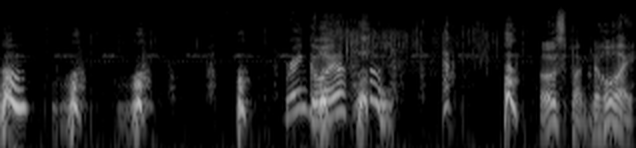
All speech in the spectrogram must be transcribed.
oh. Rangoya. Ospanoi.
